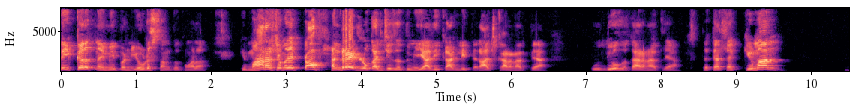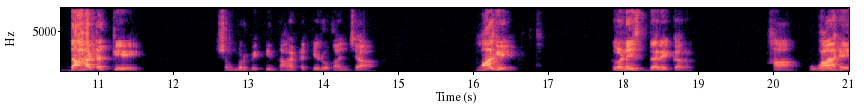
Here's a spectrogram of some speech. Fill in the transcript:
ते करत नाही. मी पण एवढंच सांगतो तुम्हाला की महाराष्ट्रामध्ये टॉप हंड्रेड लोकांची जर तुम्ही यादी काढली तर राजकारणातल्या उद्योग कारणातल्या तर त्यातल्या किमान दहा टक्के शंभर पैकी दहा टक्के लोकांच्या मागे गणेश दरेकर हा उभा आहे.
